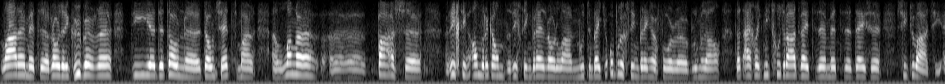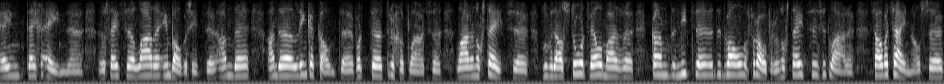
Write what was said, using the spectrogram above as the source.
Laren met Roderick Huber die de toon, toon zet. Maar een lange paas... richting andere kant, richting Brederode Laan, moet een beetje opluchting brengen voor eh, Bloemendaal. Dat eigenlijk niet goed raad weet eh, met eh, deze situatie. 1 tegen 1. Eh, nog steeds Laren in balbezit. Aan, de, aan de linkerkant wordt teruggeplaatst. Laren nog steeds. Bloemendaal stoort wel, maar kan niet de bal veroveren. Nog steeds het Laren. Zou wat zijn als de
